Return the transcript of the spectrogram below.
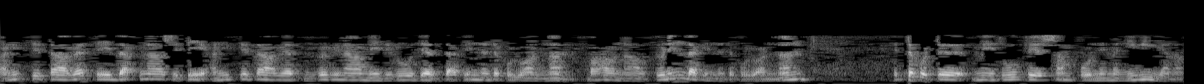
අනිත්‍යතාවයත් ඒ දක්නා සිටේ අනිත්‍යතාවයත් විපරිණාමයේ නිරෝධයත් දකින්නට පුළුවන් නම් භාවනාව තුළින් දකින්නට පුළුවන් නම් එතකොට මේ රූපය සම්පූර්ණයෙන්ම නිවි යනවා.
